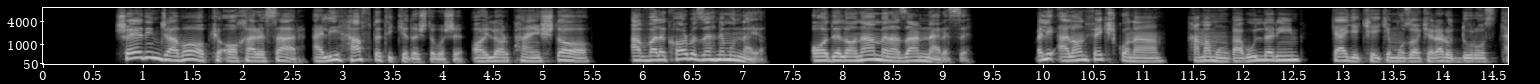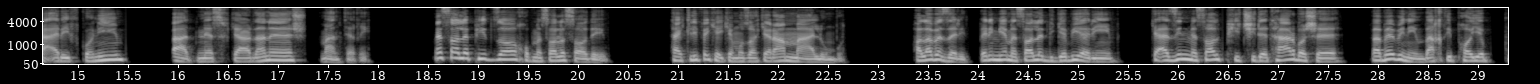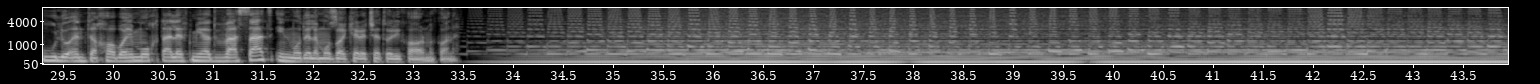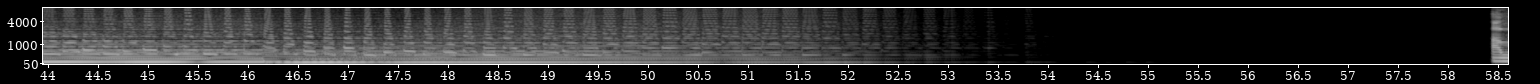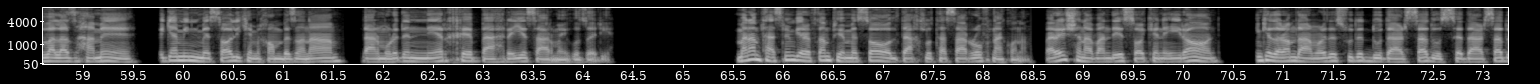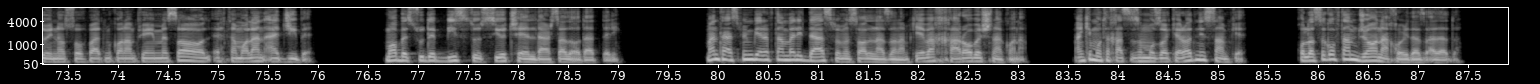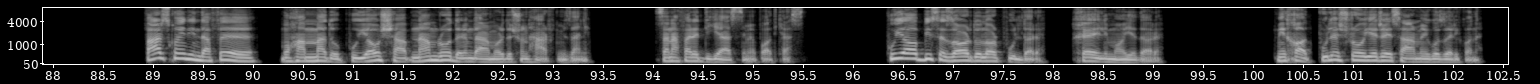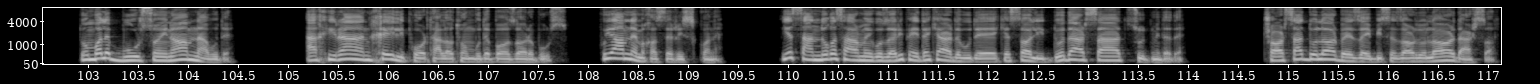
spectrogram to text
شاید این جواب که آخر سر علی هفت تیکه داشته باشه. آیلار پنج تا اول کار به ذهنمون نیاد. عادلانه هم به نظر نرسه. ولی الان فکر کنم هممون قبول داریم که اگه کیک مذاکره رو درست تعریف کنیم بعد نصف کردنش منطقی. مثال پیتزا خب مثال ساده ای بود. تکلیف کیک مذاکره هم معلوم بود. حالا بذارید بریم یه مثال دیگه بیاریم که از این مثال پیچیده تر باشه و ببینیم وقتی پای پول و انتخابای مختلف میاد وسط این مدل مذاکره چطوری کار می‌کنه. اول از همه بگم این مثالی که می‌خوام بزنم در مورد نرخ بهره سرمایه گذاریه. منم تصمیم گرفتم توی مثال دخل و تصرف نکنم. برای شنونده ساکن ایران اینکه دارم در مورد سود دو درصد و سه درصد و اینا صحبت می‌کنم توی این مثال احتمالا عجیبه. ما به سود 20 و 30 و 40 درصد عادت داریم. من تصمیم گرفتم ولی دست به مثال نزنم که یه وقت خرابش نکنم. من که متخصص مذاکرات نیستم که. خلاصه گفتم جا نخورید از عددا. فرض کنید این دفعه محمد و پویا و شبنم رو داریم در موردشون حرف می‌زنیم. سه نفر دیگه هستیم پادکست. پویا 20 هزار دلار پول داره. خیلی مایه داره. می‌خواد پولش رو یه جای سرمایه گذاری کنه. دنبال بورس و اینا هم نبوده. اخیرا خیلی پرتلاتون بوده بازار بورس. پویا هم نمی‌خواسته ریسک کنه. یه صندوق سرمایه گذاری پیدا کرده بوده که سالی دو درصد سود می‌داده. 400 دلار به ازای 20 هزار دلار در سال.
